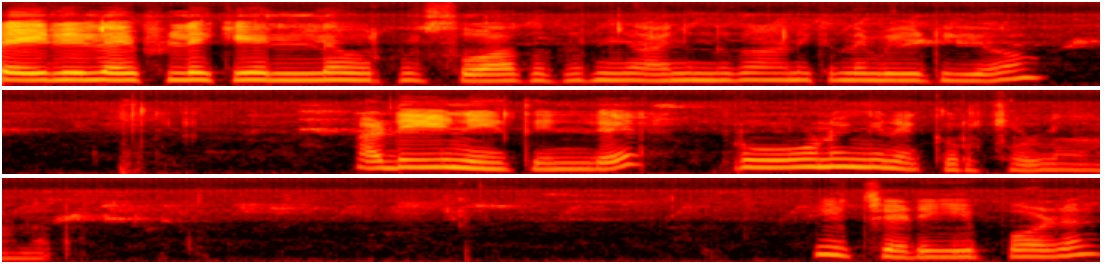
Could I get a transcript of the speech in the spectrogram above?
ഡെയിലി ലൈഫിലേക്ക് എല്ലാവർക്കും സ്വാഗതം. ഞാനിന്ന് കാണിക്കുന്ന വീഡിയോ അടീനീത്തിന്റെ പ്രൂണിങ്ങിനെ കുറിച്ചുള്ളതാണ്. ഈ ചെടി ഇപ്പോൾ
